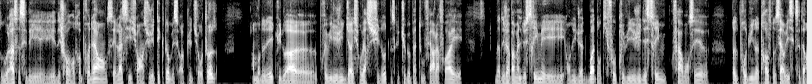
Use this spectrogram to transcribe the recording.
Donc voilà, ça c'est des, choix d'entrepreneur. Hein. C'est là, c'est sur un sujet techno, mais ça aurait pu être sur autre chose. À un moment donné, tu dois euh, privilégier une direction versus une autre parce que tu peux pas tout faire à la fois. Et on a déjà pas mal de streams et on est une jeune boîte, donc il faut privilégier des streams pour faire avancer euh, notre produit, notre offre, nos services, etc.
